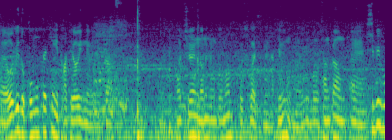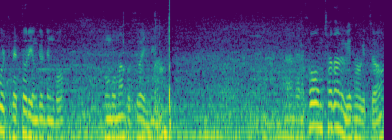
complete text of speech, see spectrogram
네, 여기도 고무 패킹이 다 되어 있네요. 그러니까 어, 주행 넣는 정도만 볼 수가 있습니다. 여기 뭐, 여기 뭐 잠깐 12V 배터리 연결된 거 정도만 볼 수가 있네요. 아, 소음 차단을 위해서 하겠죠.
